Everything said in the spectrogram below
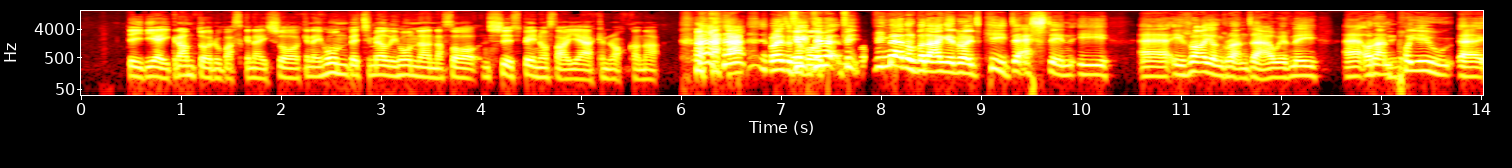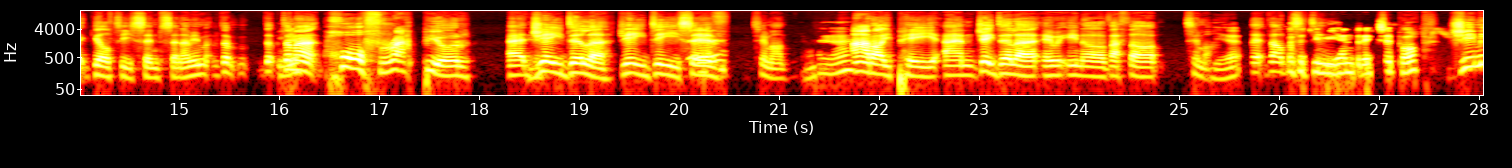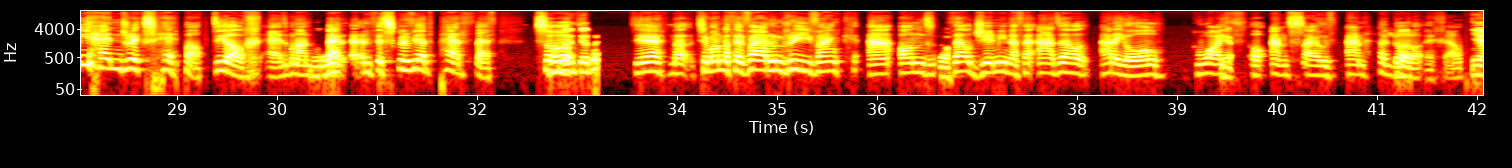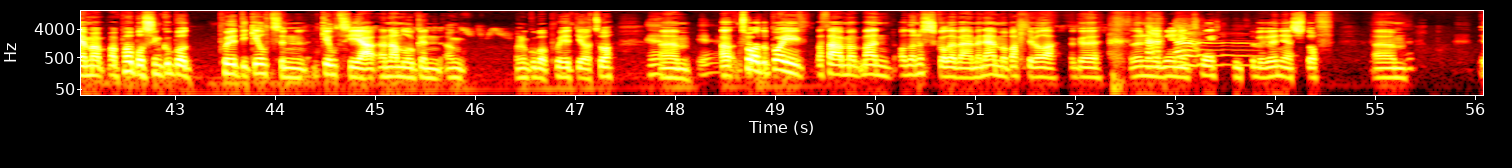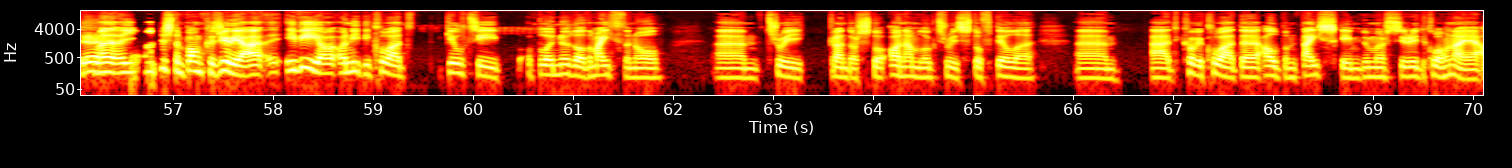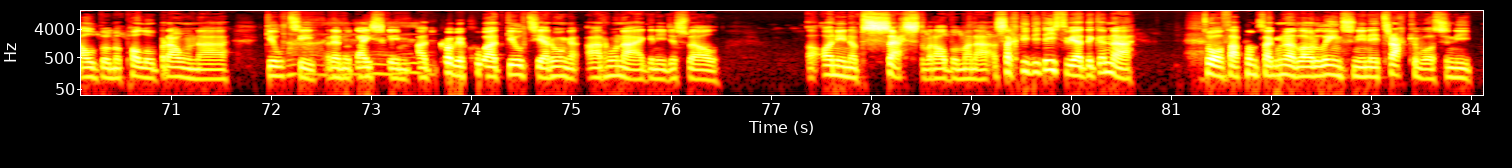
deud ie, i gwrando rhywbeth gynnau. So, gynnau hwn, beth ti'n meddwl i hwnna, nath o yn syth bein oedd o, ie, yeah, can rock o'n that. Right, fi'n fi, fi, fi meddwl bod angen rhoi cyd-destun i, uh, i rai o'n grandawyr ni uh, o ran pwy yw uh, Guilty Simpson. I mean, dyma yeah. hoff rapiwr uh, J Dilla, JD, sef, yeah. ti'n yeah. R.I.P. Um, Jay Dilla yw un o fath o Timo. Yeah. Fel beth Jimi Hendrix hip-hop. Jimi Hendrix hip-hop. Diolch, Ed. Mae hwnna'n yeah. per, ddisgrifiad perffaith. So, Ie, yeah, ti'n ond nath e farw'n rhifanc, a, ond oh. fel Jimmy nath e adael ar ei ôl gwaith yep. o ansawdd anhygoel yeah. o uchel. Ie, yeah, mae ma pobl sy'n gwybod pwy ydi guilty, yn, guilty yn amlwg yn, yn, yn, yn gwybod pwy ydi o, ti'n Yeah, um, yeah. oedd y boi, fatha, mae'n, ma, ma oedd yn ysgol efo M&M o balli fel la, ac oedd yn yr un yn clic yn tyfu fyny a stwff. Um, yeah. Mae'n ma just yn bonkers, really. A, I fi, o'n i wedi clywed guilty o blynyddoedd maith yn ôl um, trwy grando'r stwff, o'n amlwg trwy stwff Dilla. Um, a di cofio clywed y album Dice Game, dwi'n mwyn sy'n rhaid i clywed hwnna, ie, album Apollo Brown a Guilty, ah, yr enw yeah, Dice Game, yeah, yeah. a dwi'n cofio clywed Guilty ar hwnna, ar hwnna ac yn i just fel, well, o'n i'n obsessed efo'r album yna. A sa chdi wedi deithio fi adeg yna, to, tha 15 mlynedd lawr y lein, swn i'n neud track efo, swn i'n,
